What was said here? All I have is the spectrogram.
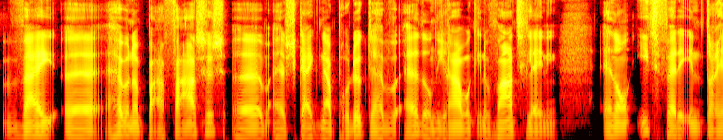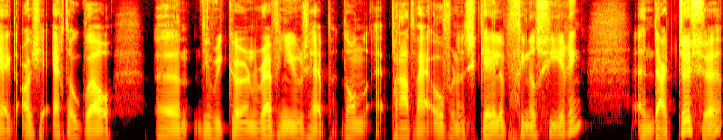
wij eh, hebben een paar fases. Eh, als je kijkt naar producten, hebben we hè, dan die Rabobank innovatielening. En dan iets verder in het traject, als je echt ook wel eh, die recurrent revenues hebt, dan praten wij over een scale-up financiering. En daartussen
